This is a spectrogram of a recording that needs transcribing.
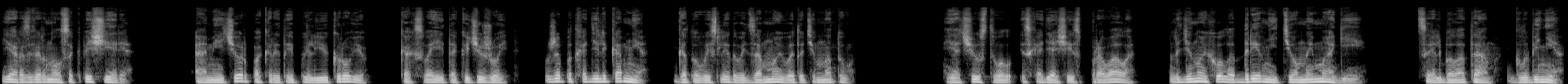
я развернулся к пещере. А Мейчор, покрытый пылью и кровью, как своей, так и чужой, уже подходили ко мне, готовые следовать за мной в эту темноту. Я чувствовал исходящий из провала ледяной холод древней темной магии. Цель была там, в глубине.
